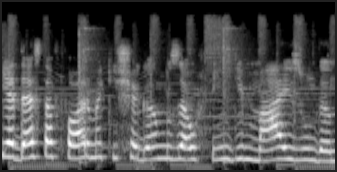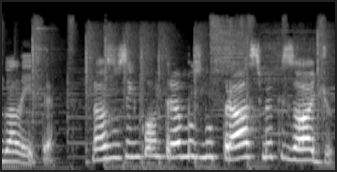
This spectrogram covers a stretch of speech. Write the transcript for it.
E é desta forma que chegamos ao fim de mais um Dando a Letra. Nós nos encontramos no próximo episódio.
